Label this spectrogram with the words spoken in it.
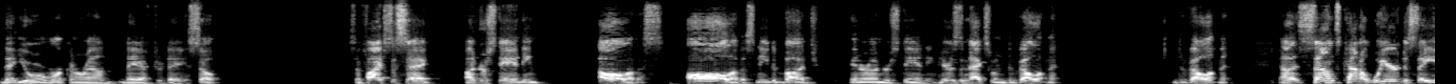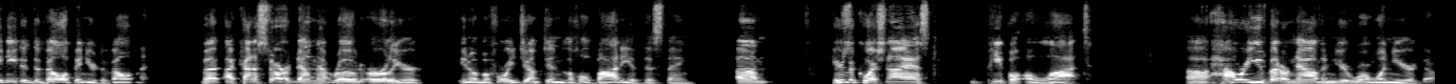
that you are working around day after day. So suffice to say, understanding all of us, all of us need to budge in our understanding. Here's the next one development. Development. Now, it sounds kind of weird to say you need to develop in your development, but I kind of started down that road earlier, you know, before we jumped into the whole body of this thing. Um, here's a question I ask people a lot uh, How are you better now than you were one year ago?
